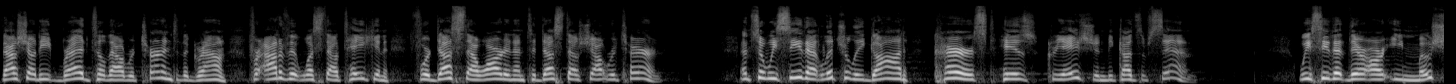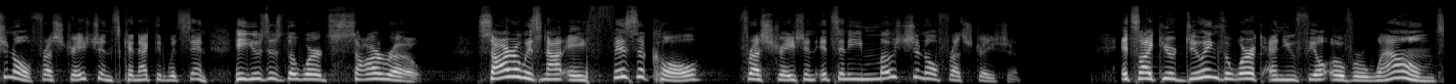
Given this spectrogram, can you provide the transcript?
Thou shalt eat bread till thou return into the ground, for out of it wast thou taken, for dust thou art, and unto dust thou shalt return. And so we see that literally God cursed his creation because of sin. We see that there are emotional frustrations connected with sin. He uses the word sorrow. Sorrow is not a physical frustration, it's an emotional frustration. It's like you're doing the work and you feel overwhelmed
